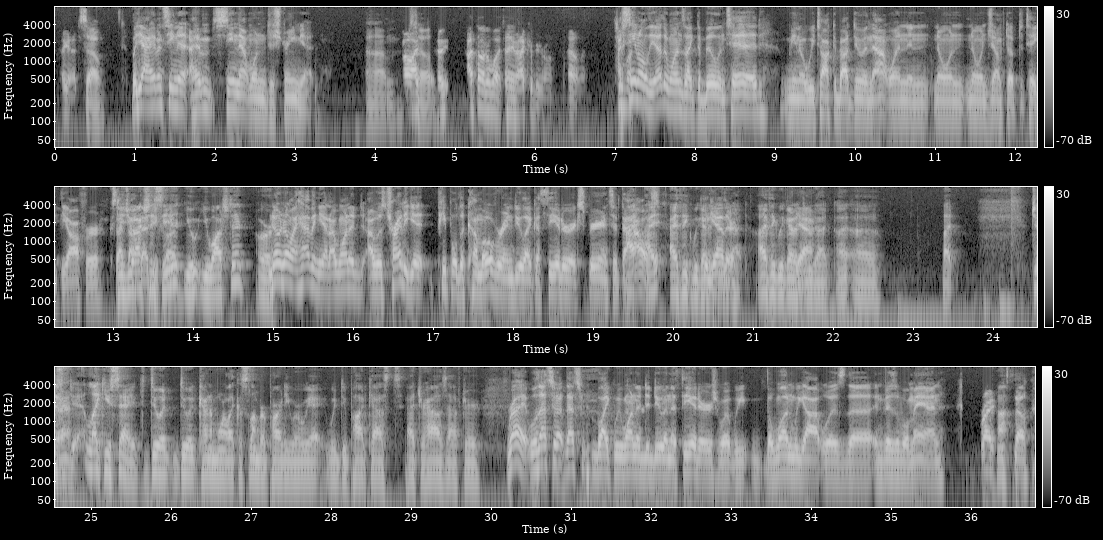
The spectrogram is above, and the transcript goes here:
I got. You. so but yeah, I haven't seen it. I haven't seen that one to stream yet. Um, Oh, so I, I, I thought it was. Anyway, I could be wrong. I don't know. I've seen all the other ones like the Bill and Ted. You know, we talked about doing that one, and no one no one jumped up to take the offer. 'cause I Did you actually see fun. it? You you watched it? Or No, no, I haven't yet. I wanted. I was trying to get people to come over and do like a theater experience at the I, house. I, I think we got to do together. that. I think we got to Yeah. do that. Uh, uh, but just Yeah. like you say, to do it do it kind of more like a slumber party where we we do podcasts at your house after. Right. Well, that's what that's like we wanted to do in the theaters. What we the one we got was the Invisible Man. Right. So,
